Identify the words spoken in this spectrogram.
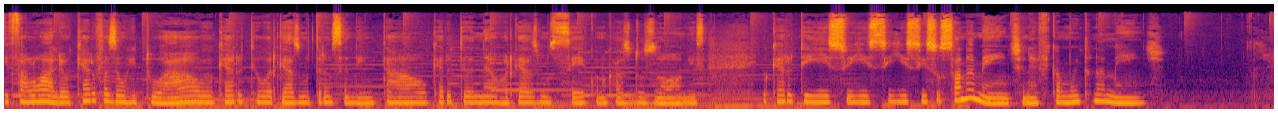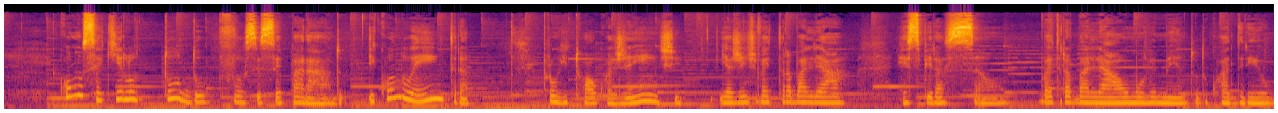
E falam: olha, eu quero fazer um ritual, eu quero ter o orgasmo transcendental, eu quero ter né, o orgasmo seco no caso dos homens, eu quero ter isso, isso, isso, isso só na mente, né? Fica muito na mente. Como se aquilo tudo fosse separado. E quando entra para um ritual com a gente, e a gente vai trabalhar respiração, vai trabalhar o movimento do quadril,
